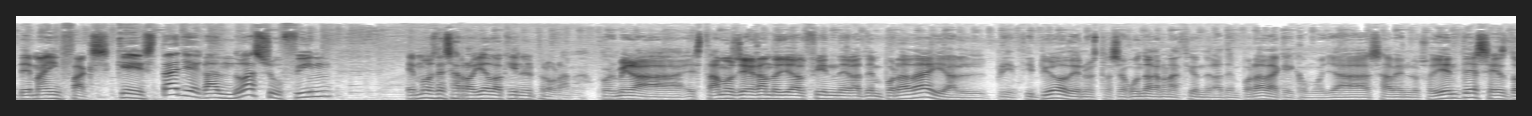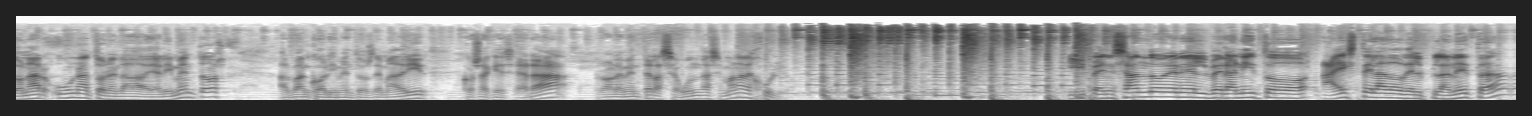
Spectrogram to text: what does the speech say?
de Mindfax, que está llegando a su fin, hemos desarrollado aquí en el programa. Pues mira, estamos llegando ya al fin de la temporada y al principio de nuestra segunda gran acción de la temporada, que como ya saben los oyentes, es donar una tonelada de alimentos al Banco de Alimentos de Madrid, cosa que se hará probablemente la segunda semana de julio. Y pensando en el veranito a este lado del planeta,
